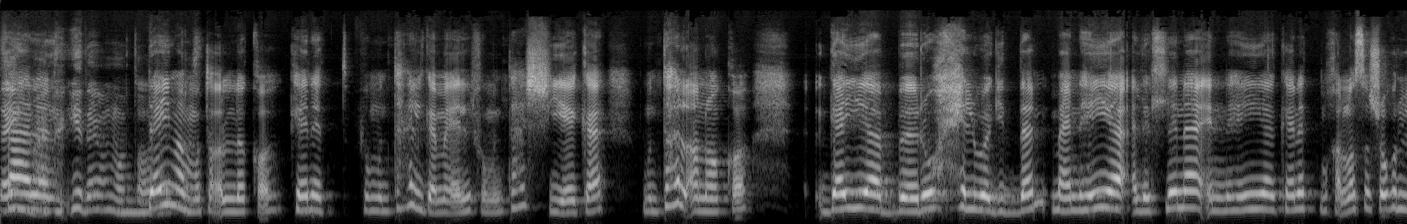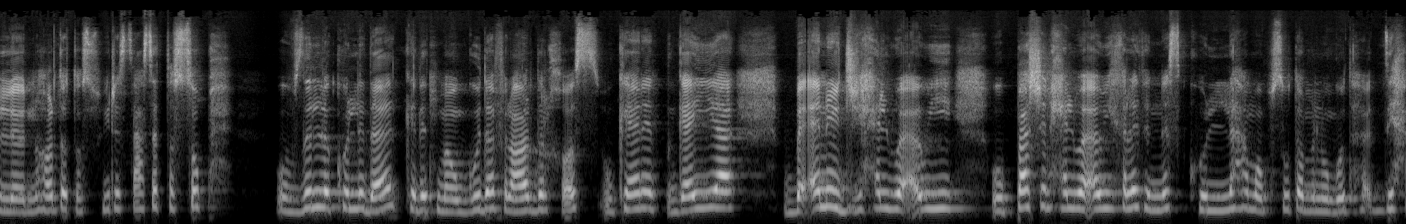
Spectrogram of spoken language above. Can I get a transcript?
فعلا دايما متألقة. دايما متألقة كانت في منتهى الجمال في منتهى الشياكة منتهى الأناقة جاية بروح حلوة جدا مع إن هي قالت لنا إن هي كانت مخلصة شغل النهاردة تصوير الساعة 6 الصبح. وفي ظل كل ده كانت موجودة في العرض الخاص وكانت جاية بenergy حلوة أوي وبpassion حلوة أوي خلّت الناس كلّها مبسوطة من وجودها، دي ح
